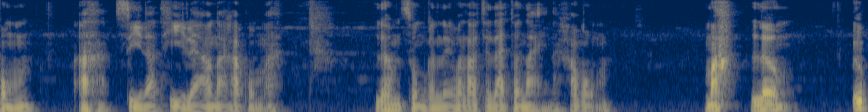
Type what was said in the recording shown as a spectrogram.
ผมอะสี่นาทีแล้วนะครับ ผมอะเริ่มสุ่มกันเลยว่าเราจะได้ตัวไหนนะครับผมมาเริ่มอึบ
